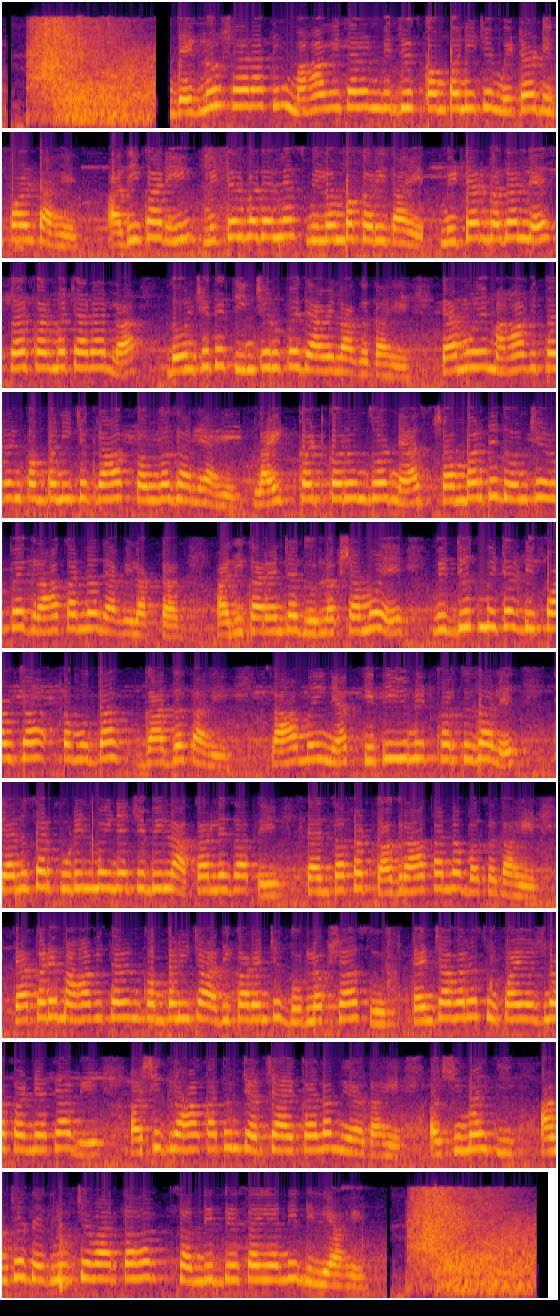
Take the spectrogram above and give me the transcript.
देगलूर शहरातील महावितरण विद्युत कंपनीचे मीटर डिफॉल्ट आहेत. अधिकारी मीटर बदलण्यास विलंब करीत आहेत. मीटर बदलले तर कर्मचाऱ्याला दोनशे ते तीनशे रुपये द्यावे लागत आहे. त्यामुळे महावितरण कंपनीचे ग्राहक तंग झाले आहेत. लाइट कट करून जोडण्यास शंभर ते दोनशे रुपये ग्राहकांना द्यावे लागतात. अधिकाऱ्यांच्या दुर्लक्षामुळे विद्युत मीटर डिफॉल्टचा मुद्दा गाजत आहे. सहा महिन्यात किती युनिट खर्च झालेत त्यानुसार पुढील महिन्याचे बिल आकारले जाते त्यांचा फटका ग्राहकांना बसत आहे. त्याकडे महावितरण कंपनीच्या अधिकाऱ्यांचे दुर्लक्ष असून त्यांच्यावरच उपाययोजना करण्यात यावी अशी ग्राहकातून चर्चा ऐकायला मिळत आहे. अशी माहिती आमच्या देगलूरचे वार्ताहर संदीप देसाई यांनी दिली आहे.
